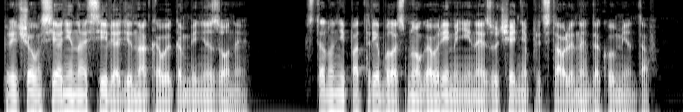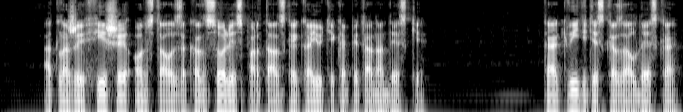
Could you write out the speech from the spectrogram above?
Причем все они носили одинаковые комбинезоны. Стэну не потребовалось много времени на изучение представленных документов. Отложив фиши, он встал из-за консоли в спартанской каюте капитана Дески. «Как видите», — сказал Деска,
